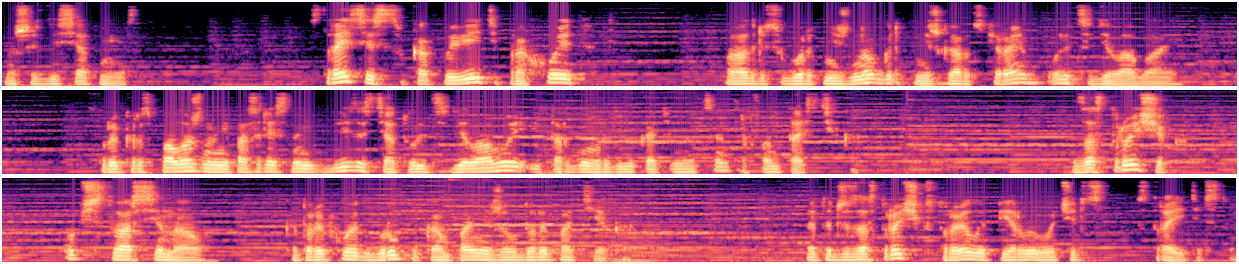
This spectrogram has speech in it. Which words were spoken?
на 60 мест. Строительство, как вы видите, проходит по адресу город Нижний Новгород, Нижегородский район, улица Деловая. Стройка расположена в непосредственной близости от улицы Деловой и торгово-развлекательного центра «Фантастика». Застройщик – общество «Арсенал», который входит в группу компании «Желдор Ипотека». Этот же застройщик строил и первую очередь строительства.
